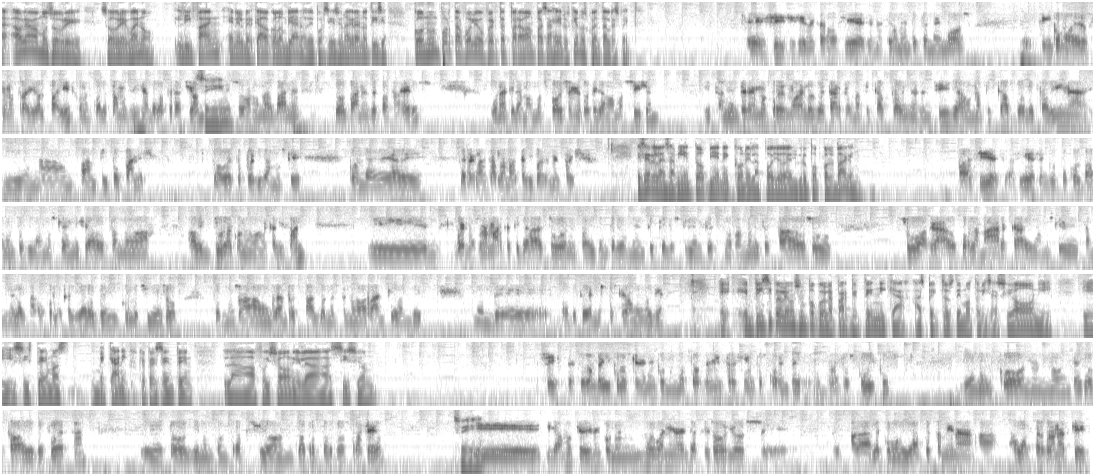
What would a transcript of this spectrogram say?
Ah, hablábamos sobre, sobre, bueno, Lifan en el mercado colombiano, de por sí es una gran noticia, con un portafolio de ofertas para van pasajeros. ¿Qué nos cuenta al respecto? Eh, sí, sí, sí, Ricardo, así es. En este momento tenemos eh, cinco modelos que hemos traído al país, con los cuales estamos iniciando la operación. Sí. Que son unas vanes, dos vanes de pasajeros, una que llamamos Poison y otra que llamamos Session. Y también tenemos tres modelos de carga, una pickup cabina sencilla, una pickup doble cabina y una un pan tipo panel. Todo esto pues digamos que con la idea de, de relanzar la marca Lifar en el país. Ese relanzamiento viene con el apoyo del grupo Volkswagen. Así es, así es. El grupo Colvagon, pues digamos que ha iniciado esta nueva aventura con la marca Lifan. Y bueno, es una marca que ya estuvo en el país anteriormente y que los clientes nos han manifestado su, su agrado por la marca, digamos que también el agrado por la calidad de los vehículos y eso pues nos ha dado un gran respaldo en este nuevo arranque donde donde donde creemos pues que vamos muy bien. Eh, en principio hablemos un poco de la parte técnica, aspectos de motorización y, y sistemas mecánicos que presenten la Foison y la Session. Sí, estos son vehículos que vienen con un motor de 1346 metros cúbicos, vienen con 92 caballos de fuerza, eh, todos vienen con tracción 4x2 trasero. Sí. Y digamos que vienen con un muy buen nivel de accesorios eh, para darle comodidad pues también a, a, a las personas que,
